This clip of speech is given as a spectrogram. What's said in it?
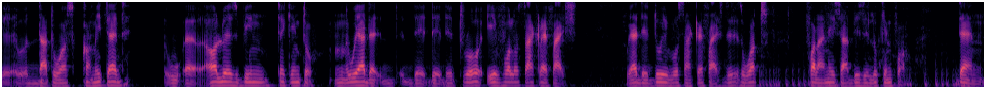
uh, that was committed uh, always been taken to mm, where they, they, they, they throw evil sacrifice where they do evil sacrifice. This is what foreigners are busy looking for. Then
